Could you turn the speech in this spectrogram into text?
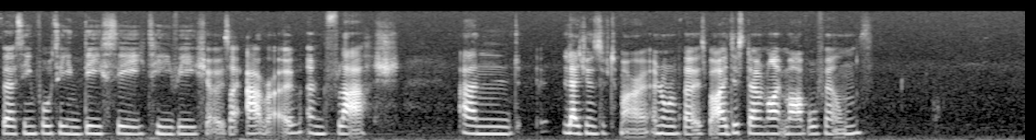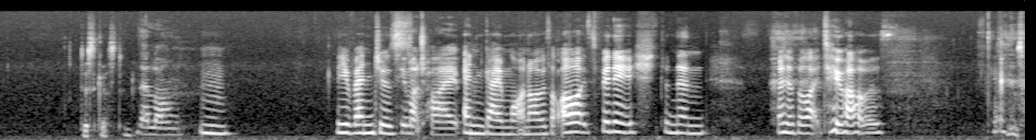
13, 14 DC TV shows like Arrow and Flash, and Legends of Tomorrow and all of those. But I just don't like Marvel films. Disgusting. They're long. Mm. The Avengers Too much hype. Endgame one, I was like, oh, it's finished, and then another like two hours. It's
